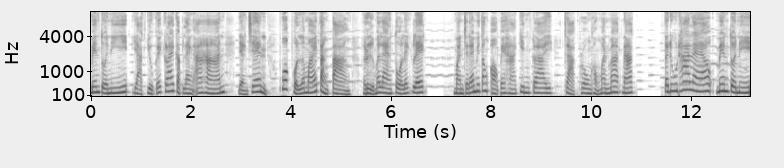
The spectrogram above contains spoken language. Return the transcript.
เม่นตัวนี้อยากอยู่ใกล้ๆกับแหล่งอาหาร อย่างเช่น พวกผลไม้ต่างๆ หรือแมลงตัวเล็กๆ มันจะได้ไม่ต้องออกไปหากินไกลจากโพรงของมันมากนัก แต่ดูท่าแล้วเม่นตัวนี้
